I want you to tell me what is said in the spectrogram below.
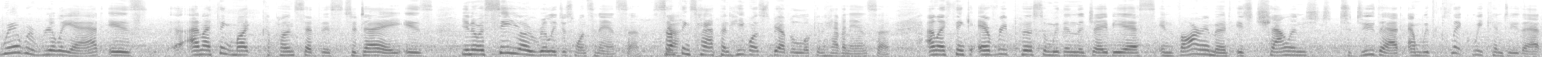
where we're really at is and I think Mike Capone said this today, is, you know, a CEO really just wants an answer. Something's yeah. happened, he wants to be able to look and have an answer. And I think every person within the JBS environment is challenged to do that, and with Qlik we can do that.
